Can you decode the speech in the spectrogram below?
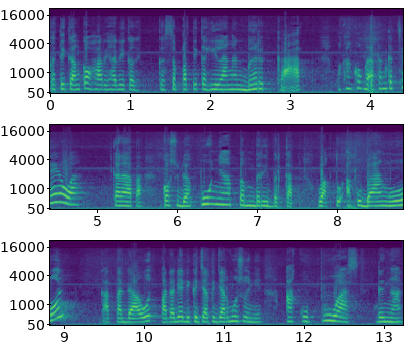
ketika engkau hari-hari ke, ke, seperti kehilangan berkat, maka engkau nggak akan kecewa Kenapa? Kau sudah punya pemberi berkat. Waktu aku bangun, kata Daud, pada dia dikejar-kejar musuh ini, aku puas dengan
